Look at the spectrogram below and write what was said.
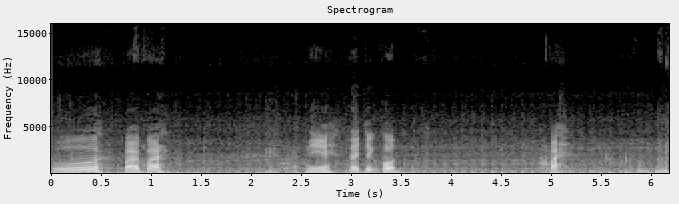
โอ้ยไปไปนี่ได้แจ็คพอตไปบนพื้น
